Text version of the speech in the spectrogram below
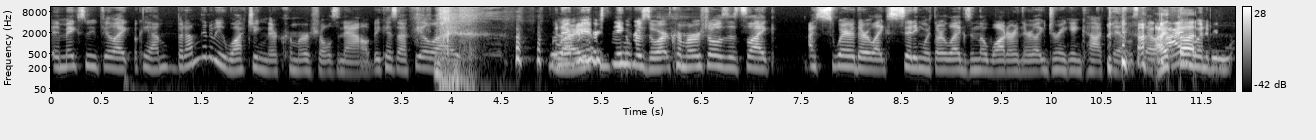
it makes me feel like okay, I'm but I'm gonna be watching their commercials now because I feel like whenever Right. you're seeing resort commercials, it's like I swear they're like sitting with their legs in the water and they're like drinking cocktails. So I I'm going to be I'm going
